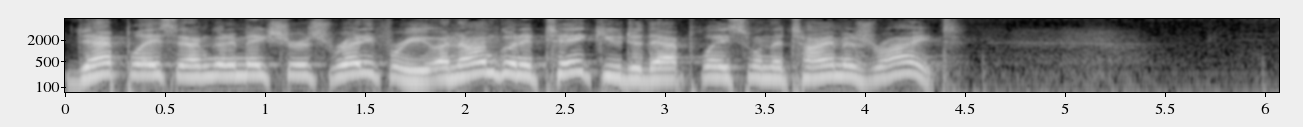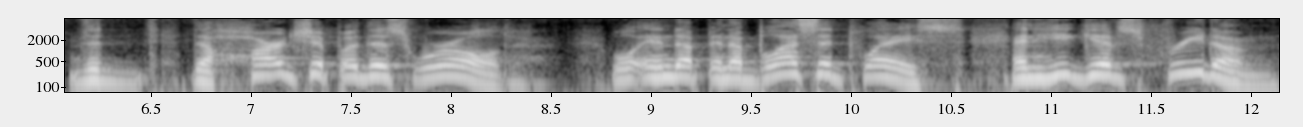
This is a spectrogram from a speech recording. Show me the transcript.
that place and I'm going to make sure it's ready for you. And I'm going to take you to that place when the time is right. The, the hardship of this world will end up in a blessed place. And He gives freedom,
